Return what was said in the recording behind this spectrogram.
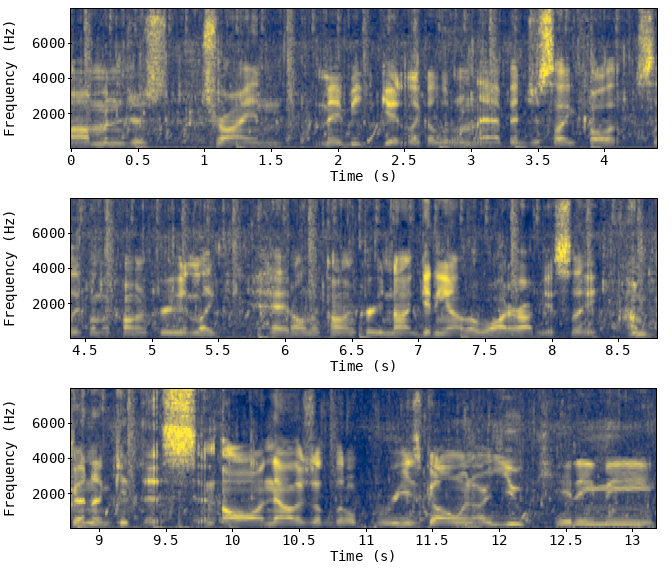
I'm gonna just try and maybe get like a little nap and just like fall asleep on the concrete, like head on the concrete, not getting out of the water, obviously. I'm gonna get this. And oh, now there's a little breeze going. Are you kidding me?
